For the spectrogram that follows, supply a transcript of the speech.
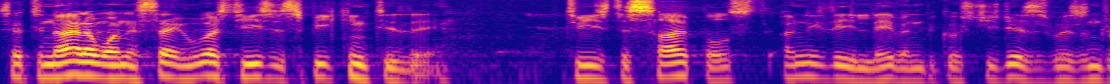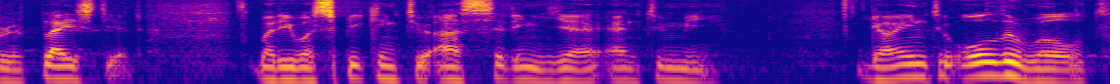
So tonight I want to say, who was Jesus speaking to there? To his disciples, only the 11, because Jesus wasn't replaced yet. But he was speaking to us sitting here and to me. Go into all the world,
